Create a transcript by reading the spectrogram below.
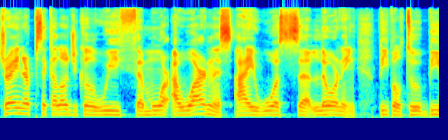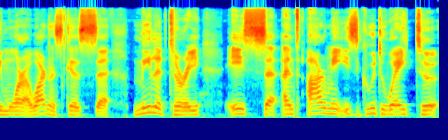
trainer psychological with uh, more awareness. I was uh, learning people to be more awareness because uh, military is uh, and army is good way to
